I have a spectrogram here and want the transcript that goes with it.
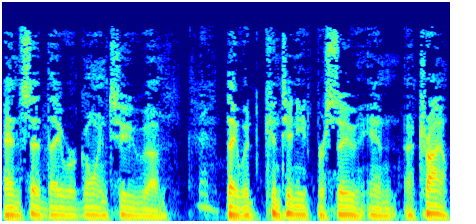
and said they were going to. Um, they would continue to pursue in a trial.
